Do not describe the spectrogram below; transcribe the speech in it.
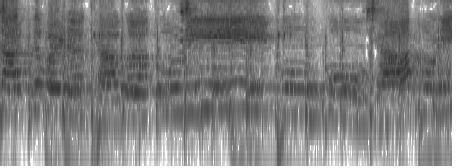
जात घ्याव कुणी? कुंकू घ्या कुणी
